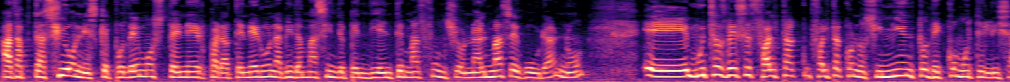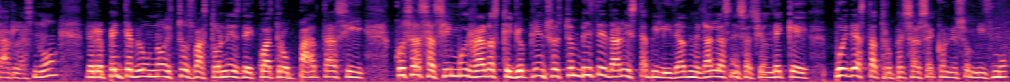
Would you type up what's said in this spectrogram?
adaptaciones que podemos tener para tener una vida más independiente, más funcional, más segura, ¿no? Eh, muchas veces falta, falta conocimiento de cómo utilizarlas, ¿no? De repente ve uno estos bastones de cuatro patas y cosas así muy raras que yo pienso, esto en vez de dar estabilidad me da la sensación de que puede hasta tropezarse con eso mismo.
